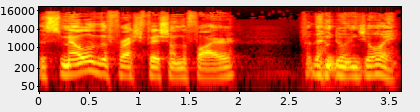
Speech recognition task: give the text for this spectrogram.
the smell of the fresh fish on the fire, for them to enjoy.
